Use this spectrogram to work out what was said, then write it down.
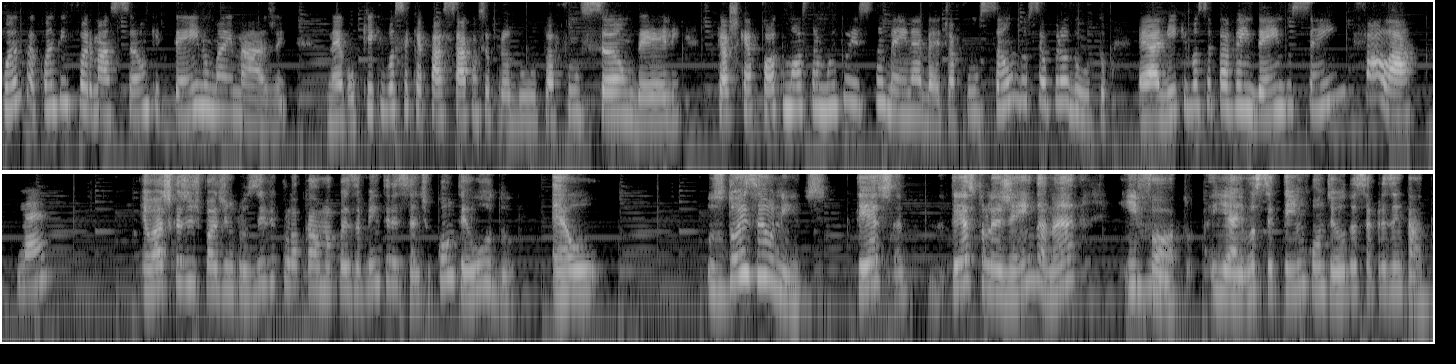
quanta, quanta informação que tem numa imagem, né? O que, que você quer passar com seu produto, a função dele, porque acho que a foto mostra muito isso também, né, Beth? A função do seu produto. É ali que você está vendendo sem falar, né? Eu acho que a gente pode, inclusive, colocar uma coisa bem interessante. O conteúdo é o os dois reunidos, texto, texto legenda, né? E uhum. foto. E aí você tem um conteúdo a ser apresentado.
